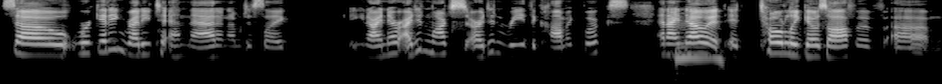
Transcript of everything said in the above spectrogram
so we're getting ready to end that and i'm just like you know i never i didn't watch or i didn't read the comic books and i know mm-hmm. it it totally goes off of um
